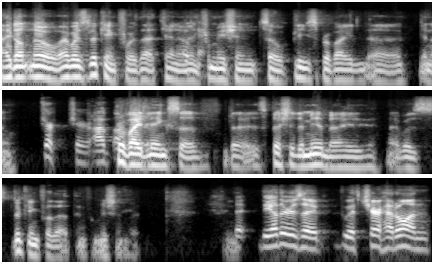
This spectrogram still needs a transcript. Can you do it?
I, I don't know. I was looking for that kind of okay. information. So please provide, uh, you know, Sure, sure. I'll, provide I'll links of the, especially the MIB. I, I was looking for that information. But. The, the other is a with chair head on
